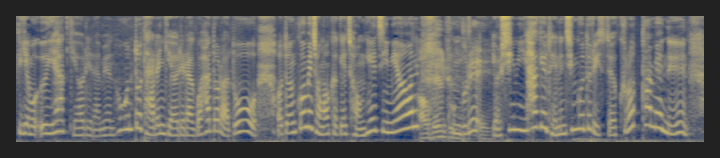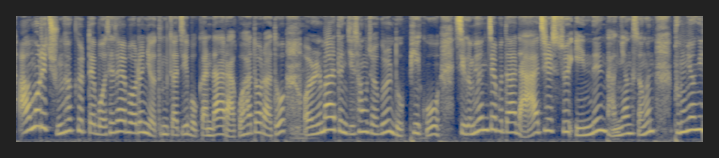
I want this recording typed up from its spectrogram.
그게 뭐 의학 계열이라면 혹은 또 다른 계열이라고 하더라도 어떤 꿈이 정확하게 정해지면 중요해요. 공부를 네. 열심히 하게 되는 친구들이 있어요. 그렇다면은 아무리 중학 교 때 뭐 세 살 버른 여든까지 못 간다라고 하더라도 음. 얼마든지 성적을 높이고 지금 현재보다 나아질 수 있는 방향성은 분명히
